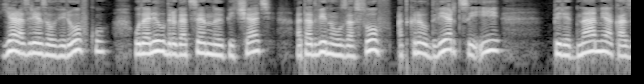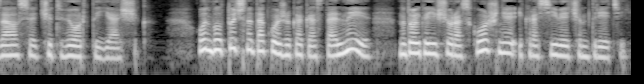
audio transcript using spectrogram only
Я разрезал веревку, удалил драгоценную печать, отодвинул засов, открыл дверцы и перед нами оказался четвертый ящик. Он был точно такой же, как и остальные, но только еще роскошнее и красивее, чем третий.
